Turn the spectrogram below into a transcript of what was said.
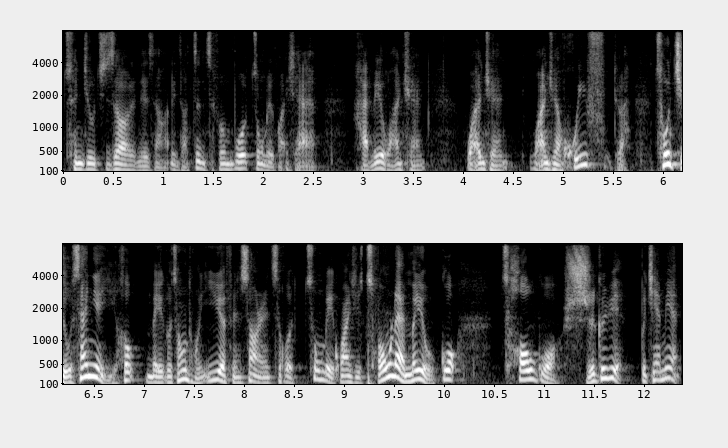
春秋制造的那场那场政治风波，中美关系还还没有完全完全完全恢复，对吧？从九三年以后，美国总统一月份上任之后，中美关系从来没有过超过十个月不见面，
